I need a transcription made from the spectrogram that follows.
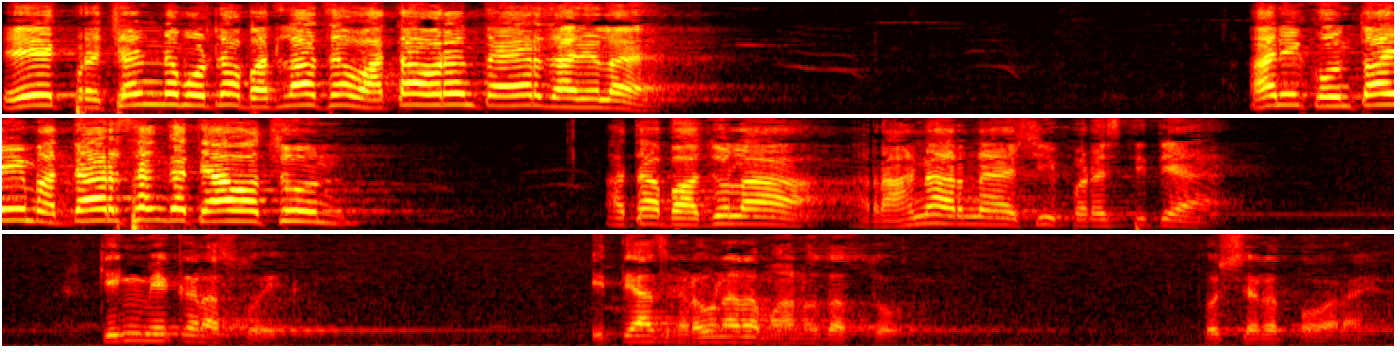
एक प्रचंड मोठा बदलाचं वातावरण तयार झालेलं आहे. आणि कोणताही मतदारसंघ त्या वाचून आता बाजूला राहणार नाही अशी परिस्थिती आहे. किंग मेकर एक इतिहास घडवणारा माणूस असतो. तो शरद पवार आहे.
